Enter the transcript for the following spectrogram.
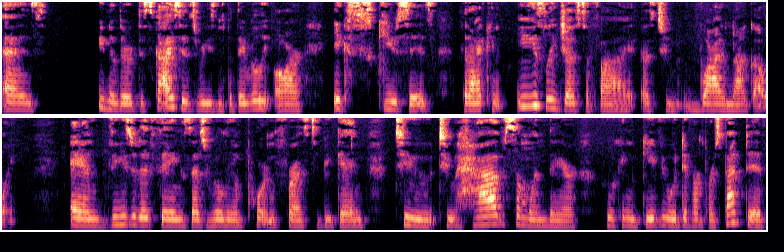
as you know, they're disguised as reasons, but they really are excuses that I can easily justify as to why I'm not going. And these are the things that's really important for us to begin to to have someone there who can give you a different perspective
